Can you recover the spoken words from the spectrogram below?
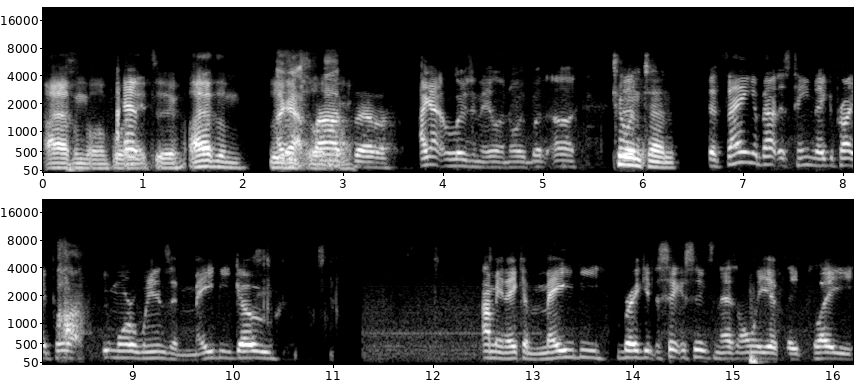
I have them going four I and eight too. I have them. I losing got to five Illinois. seven. I got them losing to Illinois, but uh, Two the- and ten. the thing about this team, they could probably pull out two more wins and maybe go. I mean, they can maybe break it to six six, and that's only if they play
